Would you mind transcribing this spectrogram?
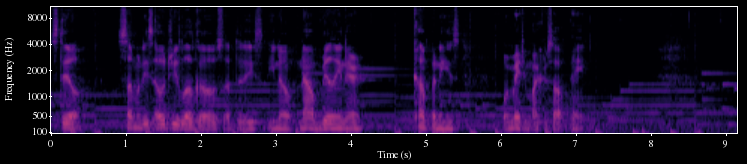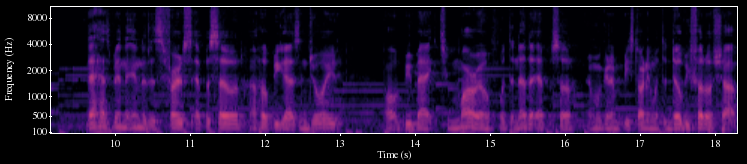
still, some of these OG logos of these, you know, now billionaire companies were made in Microsoft Paint. That has been the end of this first episode. I hope you guys enjoyed. I'll be back tomorrow with another episode, and we're going to be starting with Adobe Photoshop,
